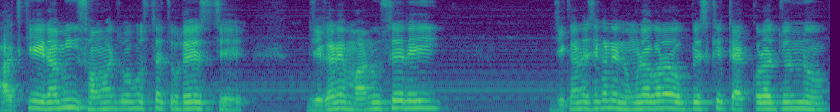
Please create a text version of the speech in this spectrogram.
আজকে এরামই সমাজ ব্যবস্থা চলে এসছে, যেখানে মানুষের এই যেখানে সেখানে নোংরা করার অভ্যেসকে ত্যাগ করার জন্য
